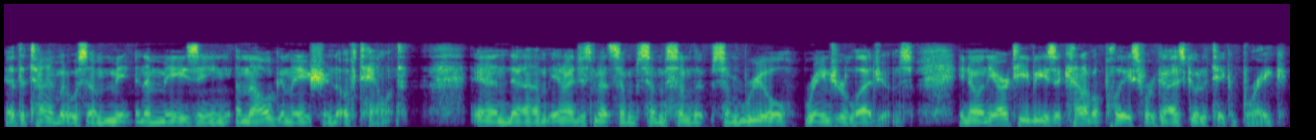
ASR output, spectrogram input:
at the time it was an amazing amalgamation of talent and um, know I just met some some some of the, some real Ranger legends, you know, and the RTB is a kind of a place where guys go to take a break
